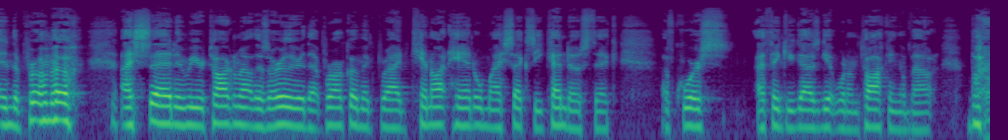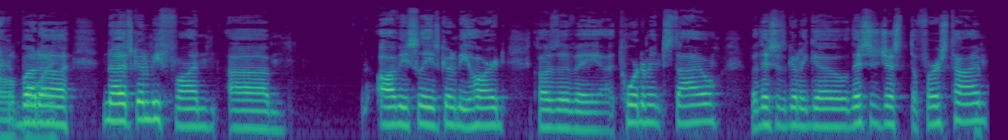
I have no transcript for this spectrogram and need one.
in the promo, I said, and we were talking about this earlier, that Bronco McBride cannot handle my sexy kendo stick. Of course, I think you guys get what I'm talking about. But, Oh, but uh, no, it's going to be fun. Um, obviously, it's going to be hard because of a uh, tournament style. But this is going to go. This is just the first time,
